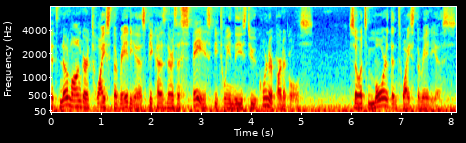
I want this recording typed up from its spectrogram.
it's no longer twice the radius because there's a space between these two corner particles. So it's more than twice the radius.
